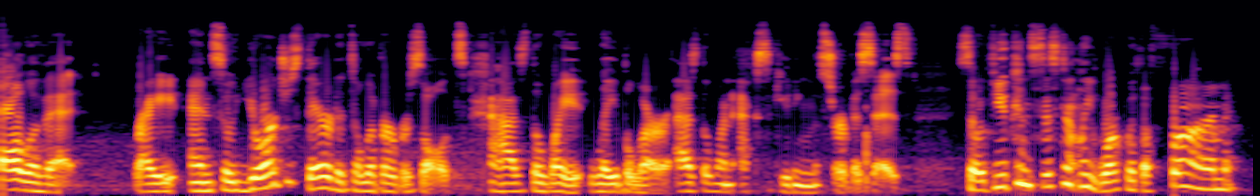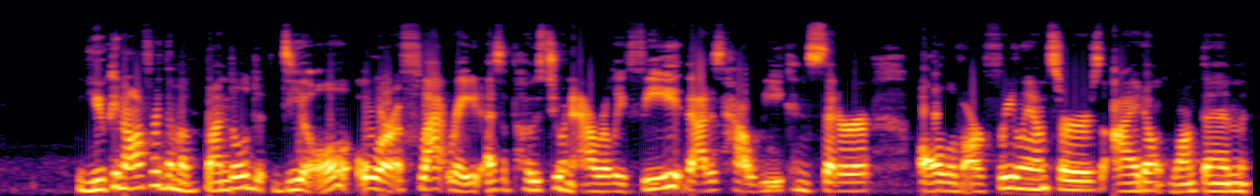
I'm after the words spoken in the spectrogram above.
all of it, right? And so you're just there to deliver results as the white labeler, as the one executing the services. So if you consistently work with a firm, you can offer them a bundled deal or a flat rate as opposed to an hourly fee. That is how we consider all of our freelancers. I don't want them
